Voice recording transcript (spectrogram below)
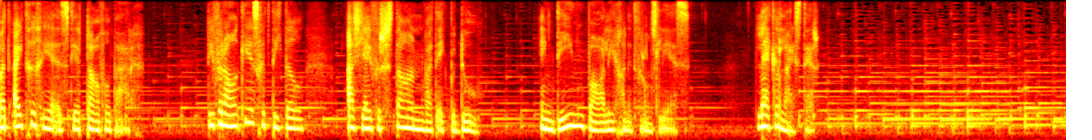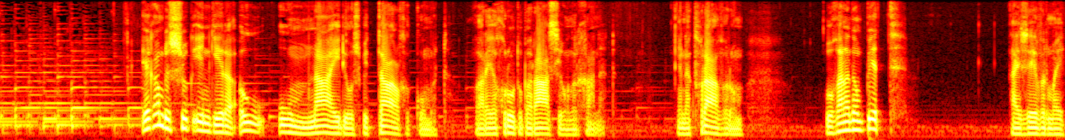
wat uitgegee is deur Tafelberg. Die verhaaltjie is getitel As jy verstaan wat ek bedoel. En Dean Bali gaan dit vir ons lees. Lekker luister. Ek gaan besoek een keer 'n ou oom na hy die hospitaal gekom het waar hy 'n groot operasie ondergaan het. En ek vra vir hom: "Hoe gaan dit om Piet?" Hy sê vir my:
